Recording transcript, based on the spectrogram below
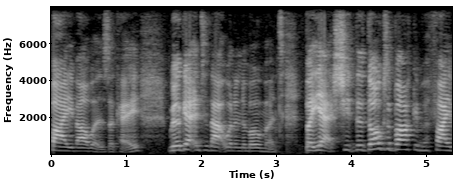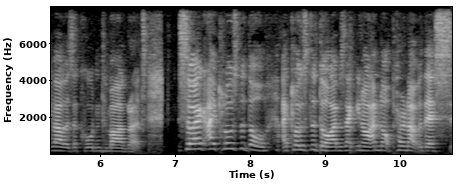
five hours, okay? We'll get into that one in a moment. But yeah, she, the dogs are barking for five hours according to Margaret so I, I, closed the door. I closed the door. I was like, you know, I'm not putting up with this.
